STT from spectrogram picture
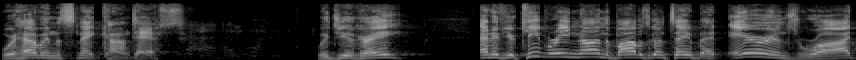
We're having the snake contest. Would you agree? And if you keep reading on, the Bible's going to tell you that Aaron's rod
